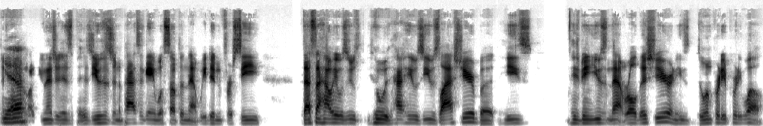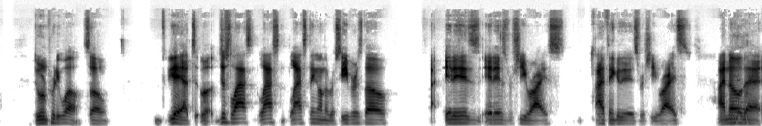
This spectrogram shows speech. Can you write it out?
yeah, like you mentioned, his his usage in the passing game was something that we didn't foresee. That's not how he was used, who how he was used last year, but he's he's being used in that role this year, and he's doing pretty pretty well, doing pretty well. So yeah, to, uh, just last last last thing on the receivers though, it is it is Rashee Rice. I think it is Rashee Rice. I know yeah. that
